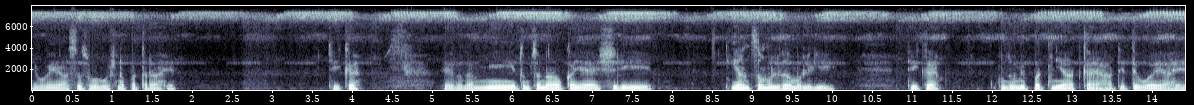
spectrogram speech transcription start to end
हे बघा हे असं स्वघोषणापत्र आहे. ठीक आहे? हे बघा मी तुमचं नाव काय आहे? श्री यांचा मुलगा मुलगी. ठीक आहे? तुम्ही पत्नी आहात काय आहात? इथे वय आहे.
